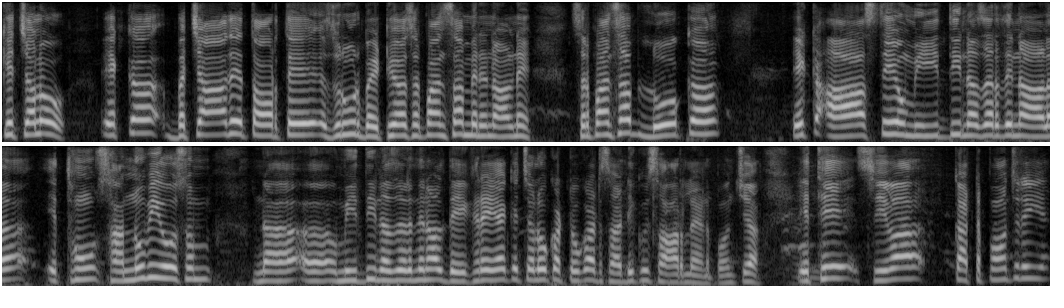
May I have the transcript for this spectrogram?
ਕਿ ਚਲੋ, ਇੱਕ ਬਚਾਅ ਦੇ ਤੌਰ ਤੇ ਜ਼ਰੂਰ ਬੈਠੇ ਹੋ ਸਰਪੰਚ ਸਾਹਿਬ ਮੇਰੇ ਨਾਲ ਨੇ। ਸਰਪੰਚ ਸਾਹਿਬ, ਲੋਕ ਇੱਕ ਆਸ ਤੇ ਉਮੀਦ ਦੀ ਨਜ਼ਰ ਦੇ ਨਾਲ ਇੱਥੋਂ ਸਾਨੂੰ ਵੀ ਉਸ ਉਮੀਦ ਦੀ ਨਜ਼ਰ ਦੇ ਨਾਲ ਦੇਖ ਰਹੇ ਆ ਕਿ ਚਲੋ ਘੱਟੋ ਘੱਟ ਸਾਡੀ ਕੋਈ ਸਾਰ ਲੈਣ ਪਹੁੰਚਿਆ। ਇੱਥੇ ਸੇਵਾ ਘੱਟ ਪਹੁੰਚ ਰਹੀ ਹੈ?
